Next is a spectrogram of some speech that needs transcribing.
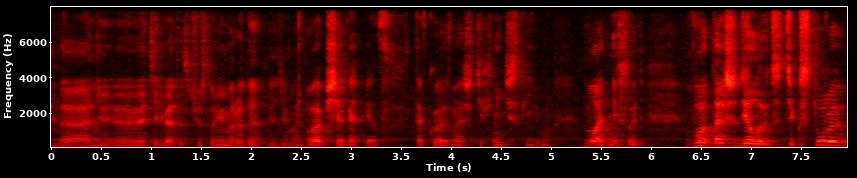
Да, они, э, эти ребята с чувством юмора, да, видимо? Вообще капец. Такой, знаешь, технический юмор. Ну ладно, не суть. Вот, дальше делаются текстуры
